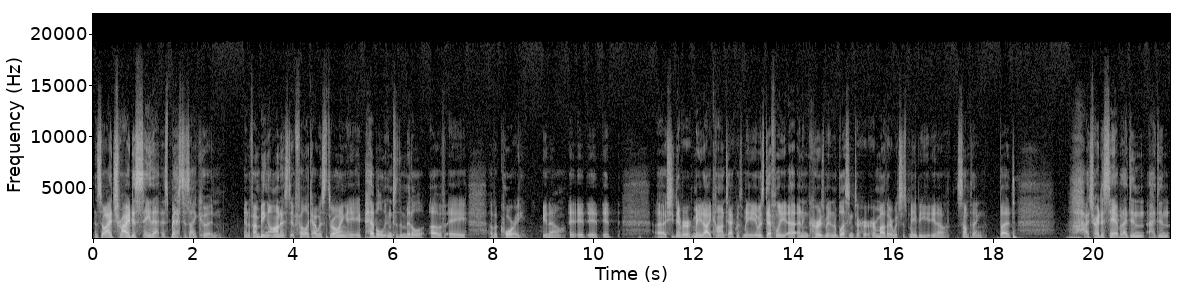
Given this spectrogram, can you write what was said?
And so I tried to say that as best as I could. And if I'm being honest, it felt like I was throwing a, a pebble into the middle of a, of a quarry. You know, it, it, it, it uh, she never made eye contact with me. It was definitely a, an encouragement and a blessing to her, her mother, which is maybe, you know, something. But I tried to say it, but I didn't, I didn't,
